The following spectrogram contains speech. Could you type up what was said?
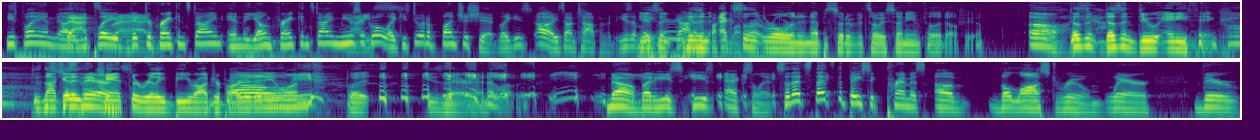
He's playing. Uh, he played rad. Victor Frankenstein in the Young Frankenstein musical. Nice. Like he's doing a bunch of shit. Like he's oh, he's on top of it. He's He has amazing. an, God, he has an excellent role Bart. in an episode of It's Always Sunny in Philadelphia. Oh, Doesn't doesn't do anything. Does not get a there. chance to really be Roger Bart at Oh, anyone, he- but he's there, and I love it. no, but he's he's excellent. So that's that's the basic premise of the Lost Room, where there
